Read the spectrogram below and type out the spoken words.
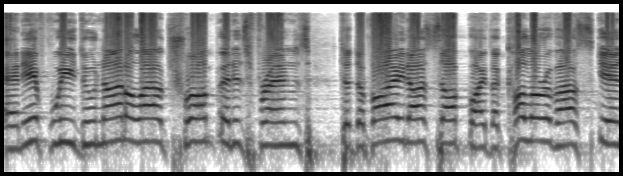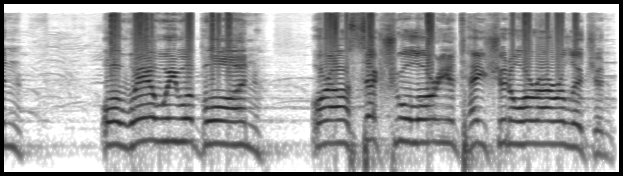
And if we do not allow Trump and his friends to divide us up by the color of our skin, or where we were born, or our sexual orientation, or our religion,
